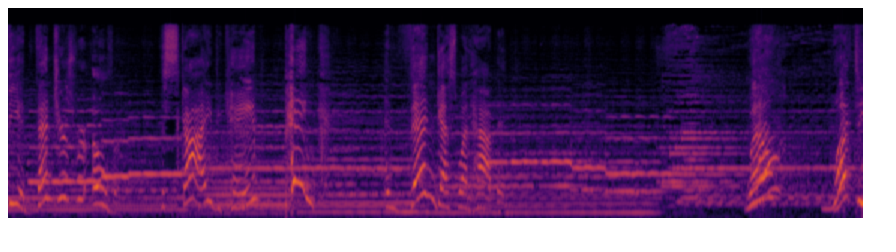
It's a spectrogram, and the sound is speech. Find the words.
The adventures were over. The sky became pink. And then guess what happened? Well, what do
